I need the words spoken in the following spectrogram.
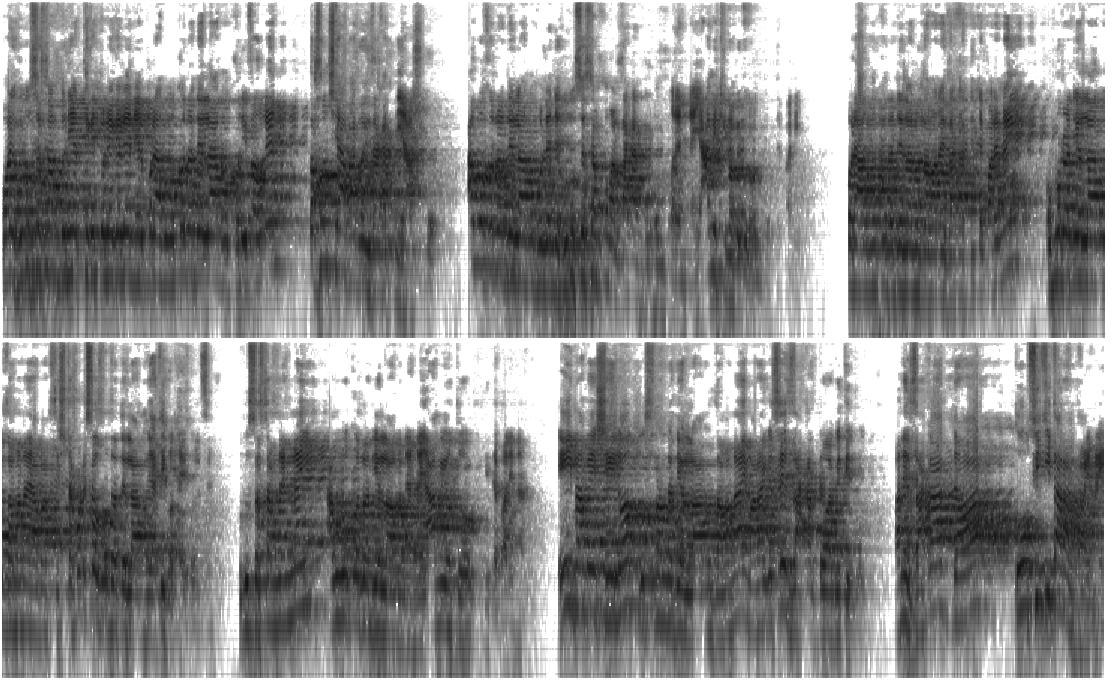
পরে হুদুস ইসলাম দুনিয়ার থেকে চলে গেলেন। এরপরে আবু বকর রাদিয়াল্লাহু খলিফা হলেন। তখন সে আবার ওই জাকাত নিয়ে আসলো। আবু বকর রাদিয়াল্লাহু বললেন যে হুদুস ইসলাম তোমার জাকাত গ্রহণ করেন নাই। আমি কীভাবে গ্রহণ করতে পারি আবু বকর জামানায় জাকাত দিতে পারে নাই। ওমর রাদিয়াল্লাহু জামানায় আবার চেষ্টা করেছে, ওমর একই কথাই হুদুস ইসলাম নেন নাই, আবু নেন নাই, আমিও তো দিতে পারি না। এইভাবে সেই লোক উসমান রাদিয়াল্লাহু জামানায় মারা গেছে জাকাত দেওয়া ব্যতীত। মানে জাকাত দেওয়ার তৌফিকই তার হয় নাই।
